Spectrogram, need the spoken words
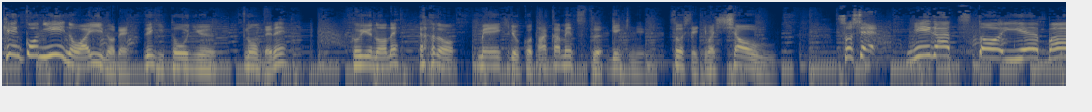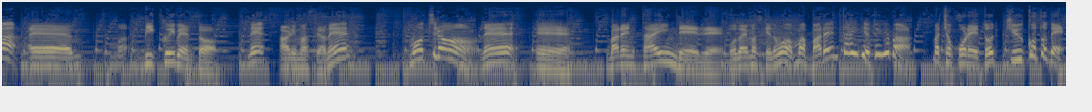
健康にいいのはいいのでぜひ豆乳飲んでね冬のねあの免疫力を高めつつ元気に過ごしていきましょう。そして2月といえば、えーま、ビッグイベントねありますよね。もちろんね、えーバレンタインデーでございますけども、まあ、バレンタインデーといえば、まあ、チョコレートっていうことで、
